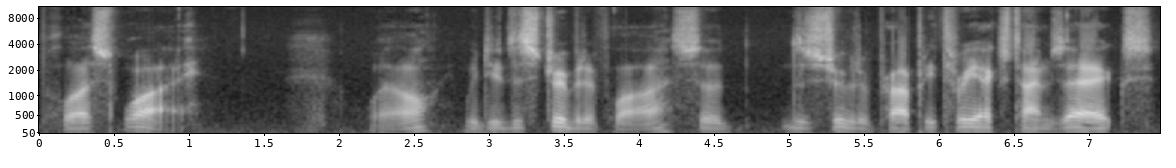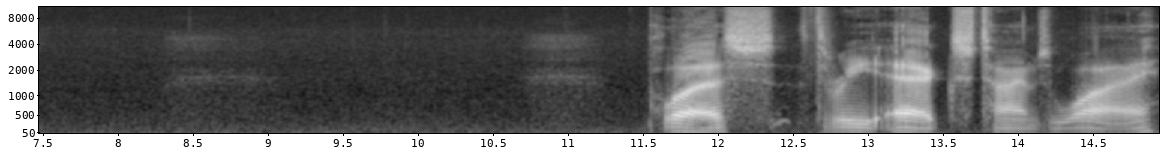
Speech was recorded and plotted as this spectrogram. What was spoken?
plus y. Well, we do distributive law, so the distributive property 3x times x plus 3x times y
